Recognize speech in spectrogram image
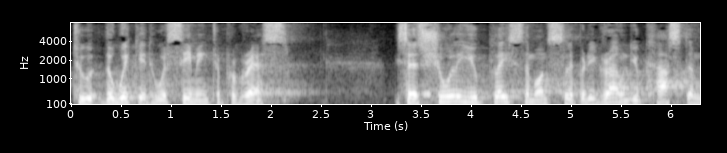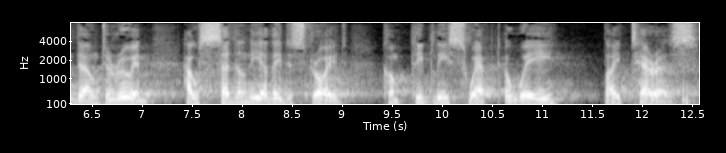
to the wicked who were seeming to progress. He says, Surely you place them on slippery ground, you cast them down to ruin. How suddenly are they destroyed, completely swept away by terrors.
